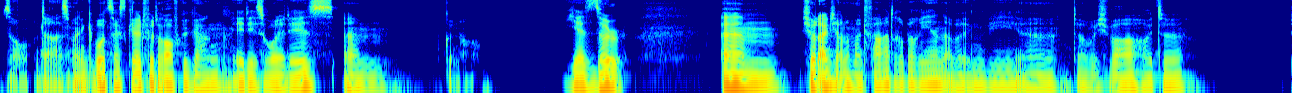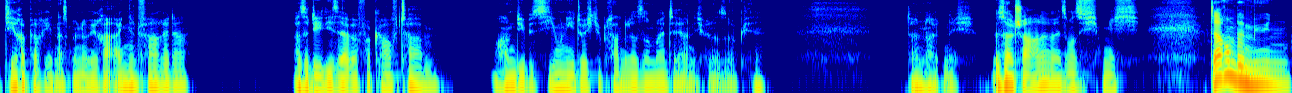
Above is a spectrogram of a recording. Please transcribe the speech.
So, und da ist mein Geburtstagsgeld für draufgegangen. It is what it is. Ähm. Yes, sir. Ähm, ich wollte eigentlich auch noch mein Fahrrad reparieren, aber irgendwie, äh, da wo ich war, heute, die reparieren erstmal nur ihre eigenen Fahrräder. Also die, die selber verkauft haben, haben die bis Juni durchgeplant oder so, meinte er. Und ich bin so, okay. Dann halt nicht. Ist halt schade, weil jetzt muss ich mich darum bemühen,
